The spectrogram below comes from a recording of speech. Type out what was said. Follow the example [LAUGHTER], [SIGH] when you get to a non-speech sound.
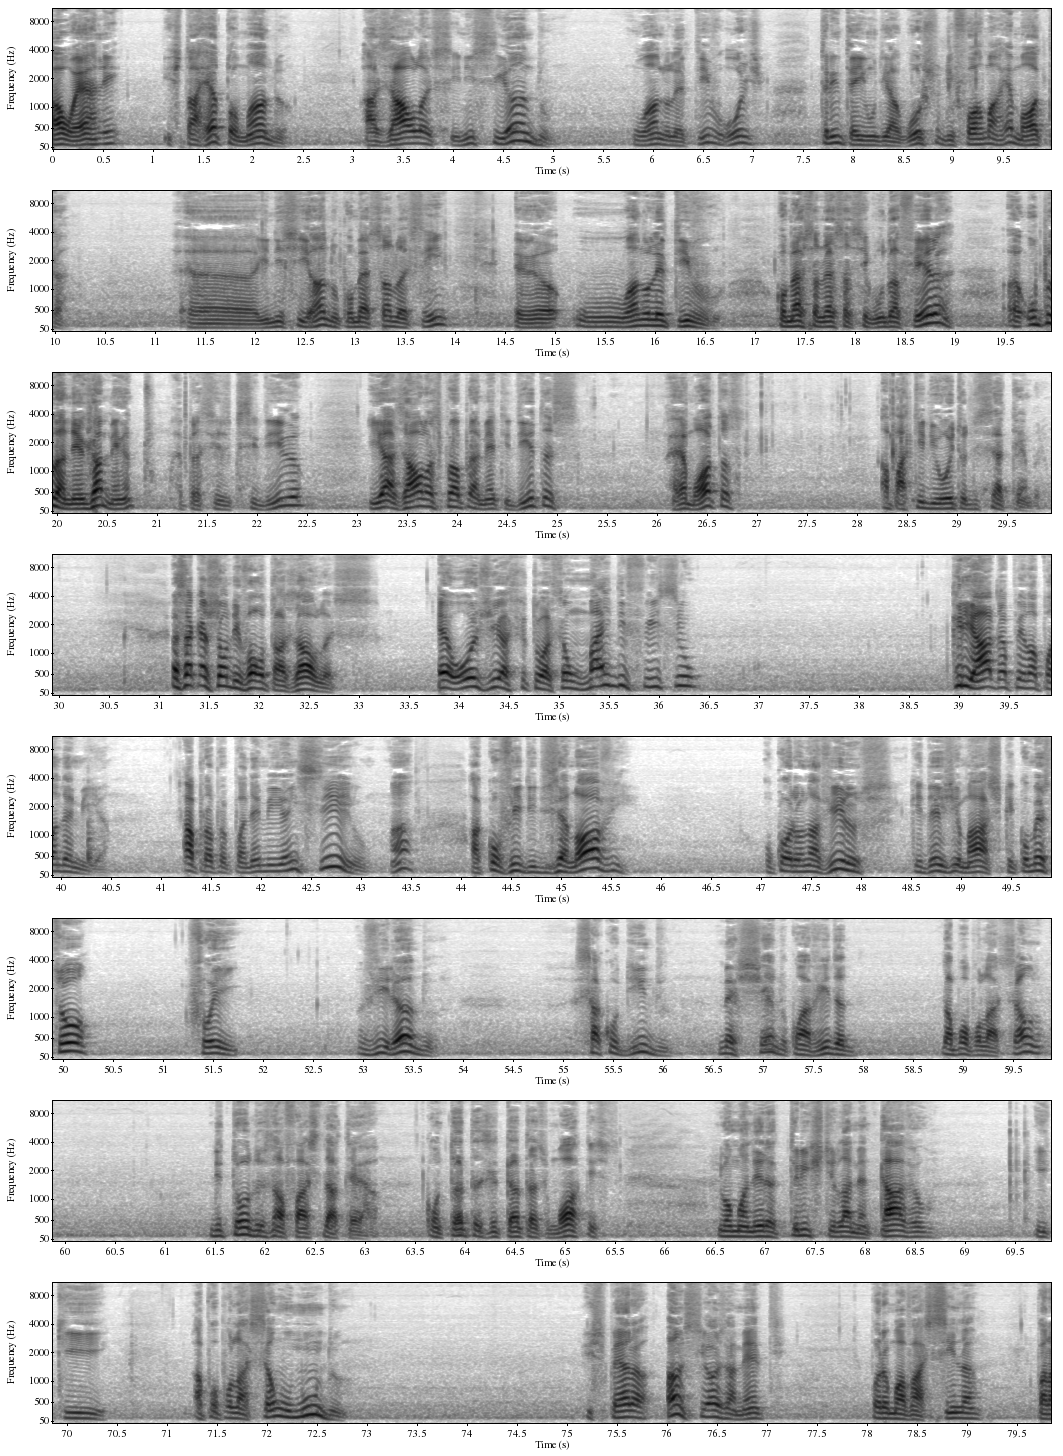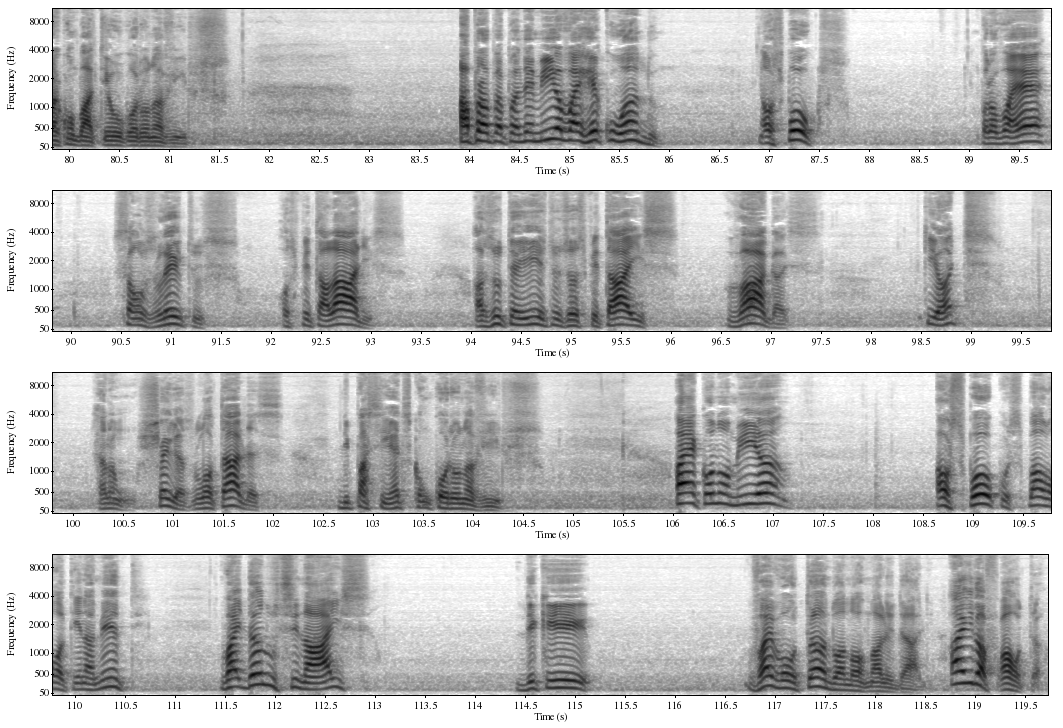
a UERN está retomando as aulas, iniciando o ano letivo hoje, 31 de agosto, de forma remota. É, iniciando, começando assim, é, o ano letivo. Começa nessa segunda-feira é, o planejamento, é preciso que se diga, e as aulas propriamente ditas, remotas, a partir de 8 de setembro. Essa questão de volta às aulas é hoje a situação mais difícil criada pela pandemia. A própria pandemia em si, a Covid-19, o coronavírus, que desde março que começou, foi virando, sacudindo, mexendo com a vida da população, de todos na face da terra, com tantas e tantas mortes, de uma maneira triste e lamentável, e que a população, o mundo, espera ansiosamente por uma vacina para combater o coronavírus. A própria pandemia vai recuando aos poucos Prova é, são os leitos hospitalares, as UTIs dos hospitais vagas, que antes eram cheias, lotadas de pacientes com coronavírus. A economia, aos poucos, paulatinamente, vai dando sinais de que vai voltando à normalidade. Ainda falta.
